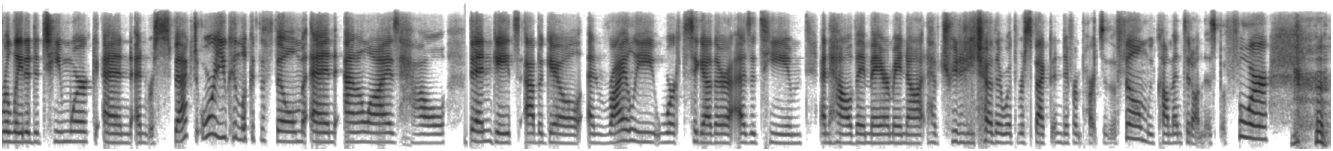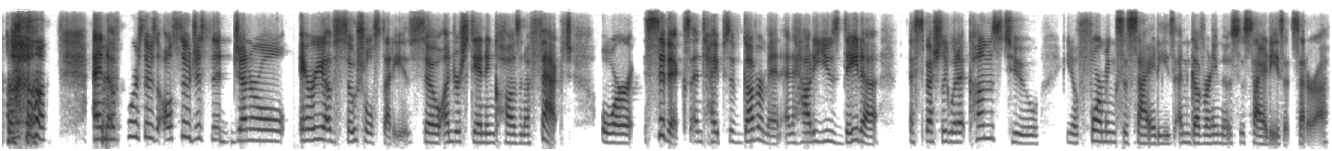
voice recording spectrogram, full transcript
related to teamwork and and respect or you can look at the film and analyze how Ben Gates, Abigail and Riley worked together as a team and how they may or may not have treated each other with respect in different parts of the film. We've commented on this before. um, and of course there's also just the general area of social studies, so understanding cause and effect or civics and types of government and how to use data especially when it comes to you know forming societies and governing those societies etc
